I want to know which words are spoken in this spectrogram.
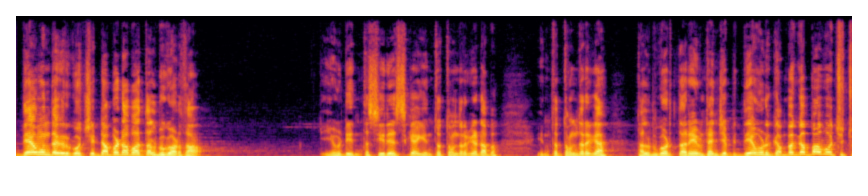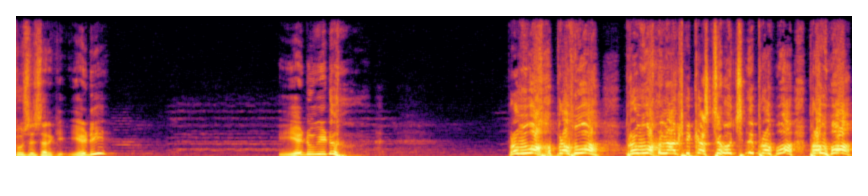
దేవుని దగ్గరకు వచ్చి డబ్బా డబ్బా తలుపు కొడతాం. ఏమిటి ఇంత సీరియస్గా ఇంత తొందరగా డబ్బా ఇంత తొందరగా తలుపు కొడతారు ఏమిటని చెప్పి దేవుడు గబ్బగబ్బా వచ్చి చూసేసరికి ఏడి? ఏడు వీడు? ప్రభువా ప్రభువా ప్రభువా నాకు కష్టం వచ్చింది ప్రభువా ప్రభువా!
